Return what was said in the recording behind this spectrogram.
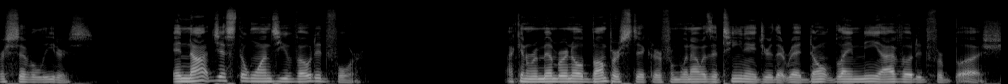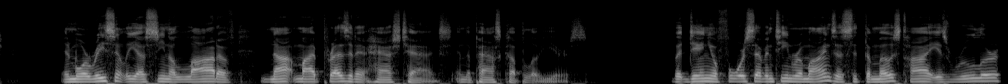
for civil leaders, and not just the ones you voted for. I can remember an old bumper sticker from when I was a teenager that read, Don't blame me, I voted for Bush. And more recently, I've seen a lot of not my president hashtags in the past couple of years. But Daniel 4:17 reminds us that the most high is ruler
